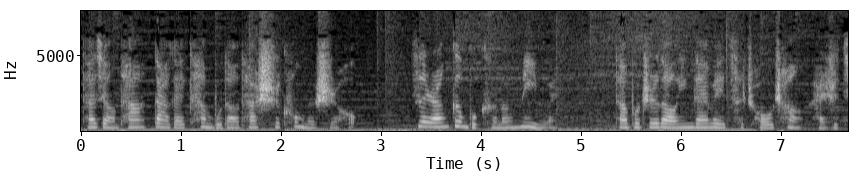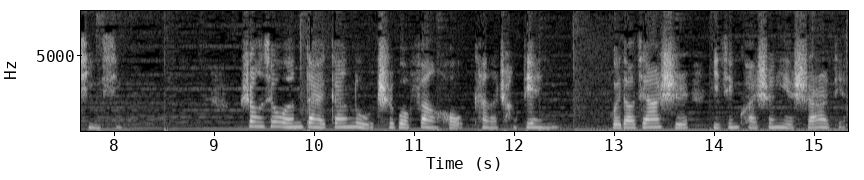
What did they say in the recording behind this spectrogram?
他想他大概看不到他失控的时候，自然更不可能逆位。他不知道应该为此惆怅还是庆幸。尚修文带甘露吃过饭后，看了场电影，回到家时已经快深夜十二点。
